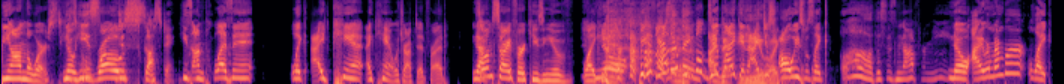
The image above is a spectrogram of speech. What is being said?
beyond the worst. He's no, he's gross. disgusting. He's unpleasant. Like I can't, I can't with Drop Dead Fred. Yeah. So I'm sorry for accusing you of liking No. it because other people did like it. I just like it. always was like, oh, this is not for me. No, I remember like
